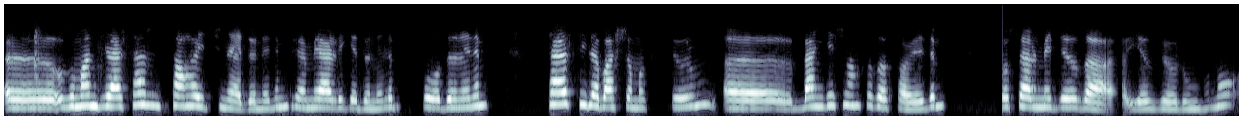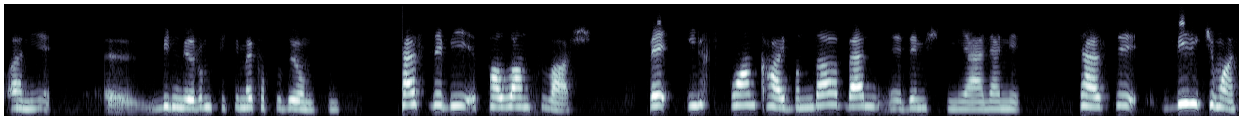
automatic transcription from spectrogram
E, o zaman dilersen saha içine dönelim. Premier Lig'e dönelim. Futbola dönelim. Chelsea ile başlamak istiyorum. E, ben geçen hafta da söyledim. Sosyal medyada da yazıyorum bunu. Hani Ee, bilmiyorum fikrime katılıyor musun? Chelsea'de bir sallantı var. Ve ilk puan kaybında ben e, demiştim yani hani Chelsea bir iki maç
